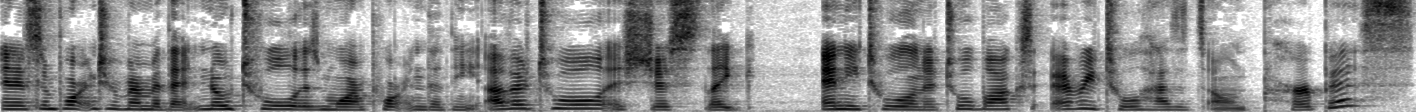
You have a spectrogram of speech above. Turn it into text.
And it's important to remember that no tool is more important than the other tool. It's just like any tool in a toolbox, every tool has its own purpose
